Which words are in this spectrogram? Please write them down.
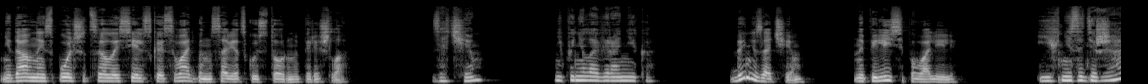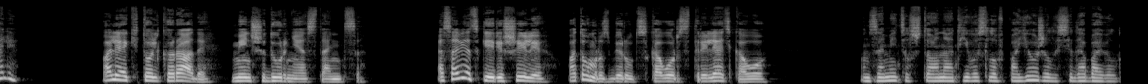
Недавно из Польши целая сельская свадьба на советскую сторону перешла». «Зачем?» — не поняла Вероника. «Да не зачем. Напились и повалили». И «Их не задержали?» «Поляки только рады, меньше дурней останется. А советские решили, Потом разберутся, кого расстрелять, кого...» Он заметил, что она от его слов поежилась и добавил.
